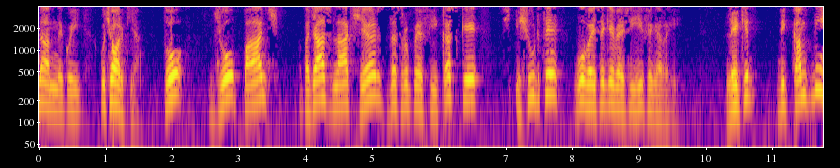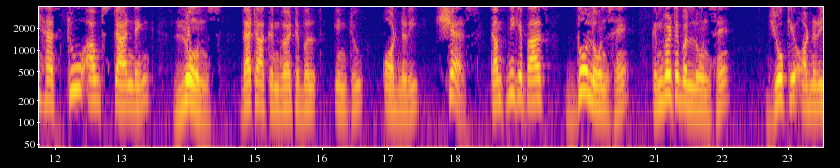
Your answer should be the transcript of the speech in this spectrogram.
نہ ہم نے کوئی کچھ اور کیا تو جو پانچ پچاس لاکھ شیئرز دس روپے فی کس کے ایشوڈ تھے وہ ویسے کے ویسی ہی فگر رہی لیکن the company has two outstanding loans that are convertible into ordinary shares company کے پاس دو لونز ہیں کنورٹیبل لونز ہیں جو کہ آرڈنری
